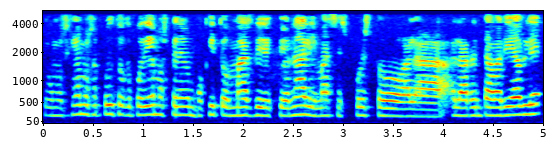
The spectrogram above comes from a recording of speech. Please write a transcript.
como decíamos, el producto que podíamos tener un poquito más direccional y más expuesto a la renta variable,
